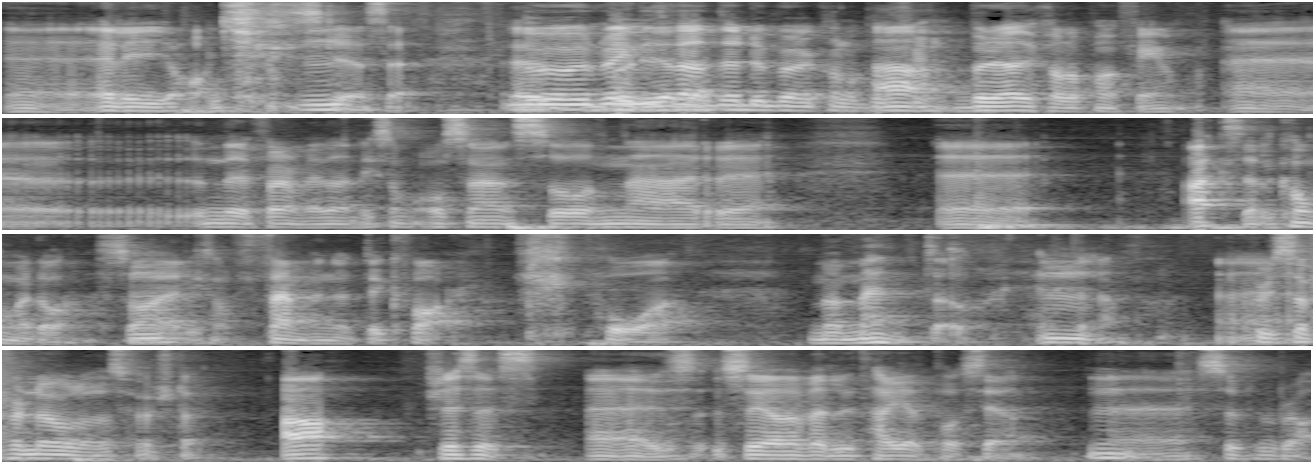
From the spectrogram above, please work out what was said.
eller jag ska jag säga. Det var började- väder, du började kolla på Ja, film. började kolla på en film under förmiddagen liksom. Och sen så när Axel kommer då så har jag liksom fem minuter kvar på Memento, heter den. Eh, Christopher Nolans första. Ja, precis. Eh, så, jag var väldigt taggad på att se den. Eh, superbra.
